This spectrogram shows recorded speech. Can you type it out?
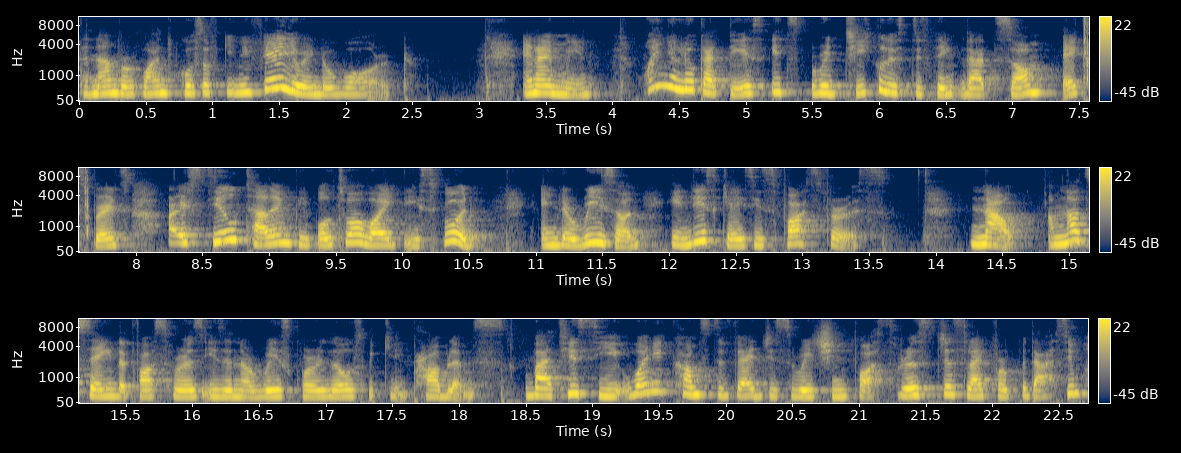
the number one cause of kidney failure in the world. And I mean, when you look at this, it's ridiculous to think that some experts are still telling people to avoid this food. And the reason, in this case, is phosphorus. Now, I'm not saying that phosphorus isn't a risk for those with kidney problems. But you see, when it comes to veggies rich in phosphorus, just like for potassium,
